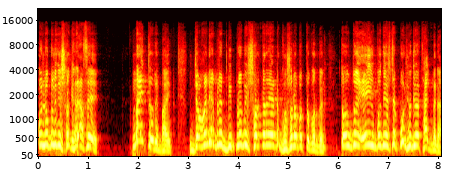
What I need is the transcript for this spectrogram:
ওই লোকগুলো কি সরকারে আছে? নাই তো রে ভাই। যখনই আপনি বিপ্লবী সরকারের একটা ঘোষণাপত্র করবেন, তখন তো এই উপদেশটা পরিষদীয় থাকবে না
